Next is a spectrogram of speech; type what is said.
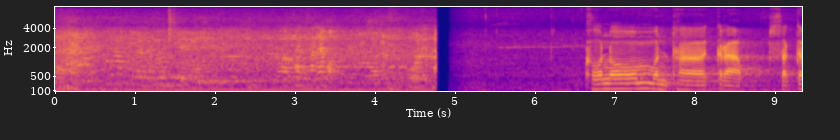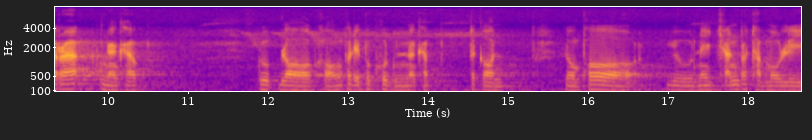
ข อน้อมวันทากราบสักการะนะครับ รูปหล่อของพระเดชพระคุณนะครับ แต่ก่อนหลวงพ่ออยู่ในชั้นพระธรรมโมลี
